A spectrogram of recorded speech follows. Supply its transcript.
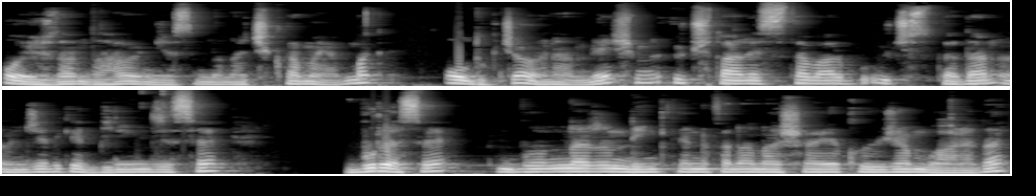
O yüzden daha öncesinden açıklama yapmak oldukça önemli. Şimdi 3 tane site var. Bu 3 siteden öncelikle birincisi burası. Bunların linklerini falan aşağıya koyacağım bu arada.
